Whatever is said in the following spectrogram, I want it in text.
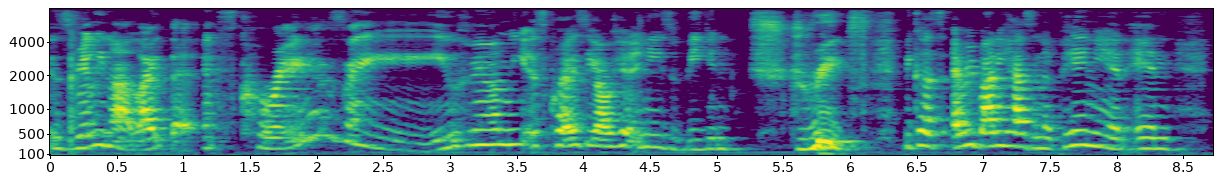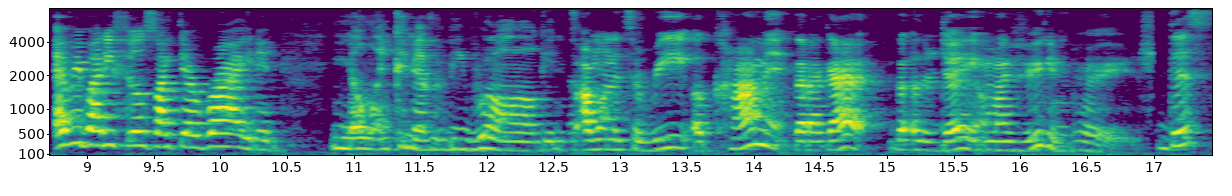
It's really not like that. It's crazy. You feel me? It's crazy out here in these vegan streets because everybody has an opinion and everybody feels like they're right and no one can ever be wrong. And I wanted to read a comment that I got the other day on my vegan page. This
